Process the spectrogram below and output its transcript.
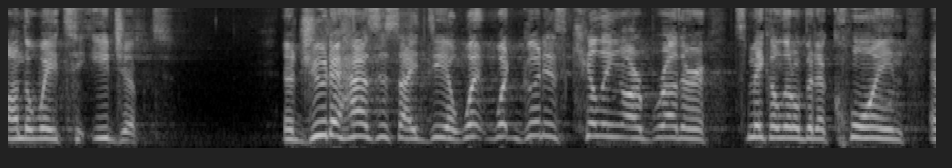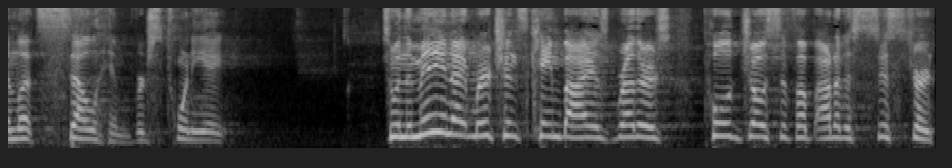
on the way to Egypt. Now, Judah has this idea what, what good is killing our brother? Let's make a little bit of coin and let's sell him. Verse 28. So when the Midianite merchants came by, his brothers pulled Joseph up out of the cistern.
